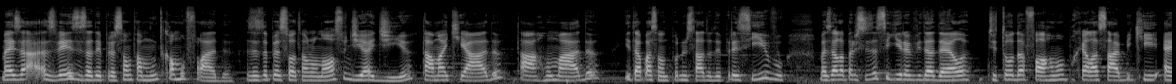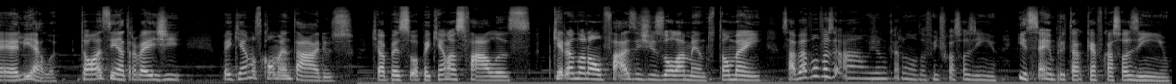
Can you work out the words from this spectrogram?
Mas mas às vezes a depressão tá muito camuflada. Às vezes a pessoa tá no nosso dia a dia, tá maquiada, tá arrumada e tá passando por um estado depressivo, mas ela precisa seguir a vida dela de toda forma porque ela sabe que é ela e ela. Então, assim, através de pequenos comentários que a pessoa, pequenas falas, querendo ou não, fases de isolamento também. Sabe? Ah, vamos fazer. Ah, hoje eu não quero não, tô afim de ficar sozinho. E sempre tá, quer ficar sozinho.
